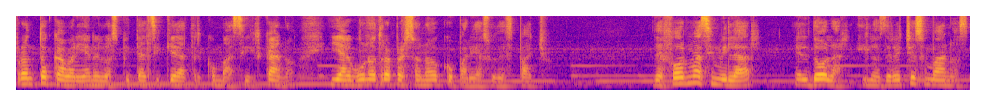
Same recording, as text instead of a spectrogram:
pronto acabaría en el hospital psiquiátrico más cercano y alguna otra persona ocuparía su despacho. De forma similar, el dólar y los derechos humanos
